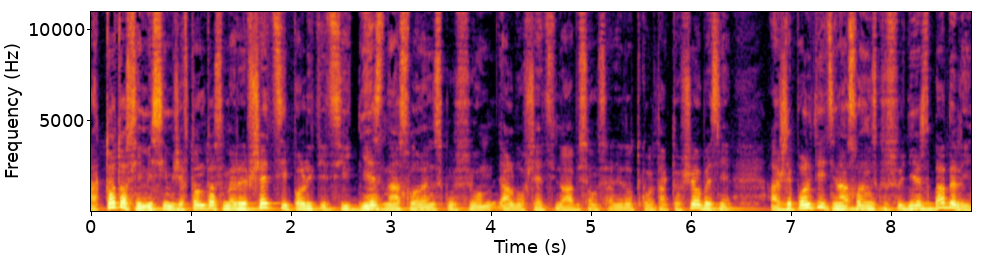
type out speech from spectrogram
A toto si myslím, že v tomto smere všetci politici dnes na Slovensku sú, alebo všetci, no aby som sa nedotkol takto všeobecne, a že politici na Slovensku sú dnes zbabeli.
